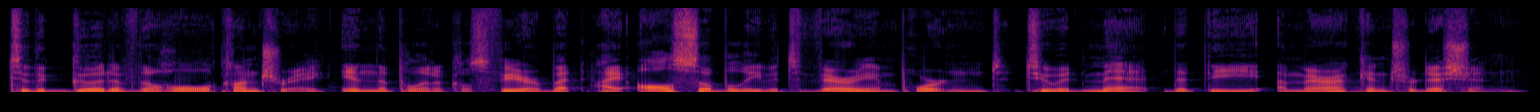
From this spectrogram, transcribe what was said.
to the good of the whole country in the political sphere. But I also believe it's very important to admit that the American tradition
